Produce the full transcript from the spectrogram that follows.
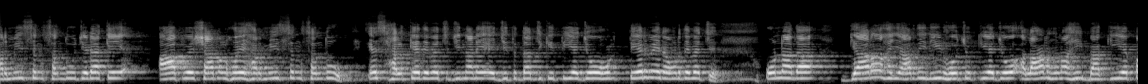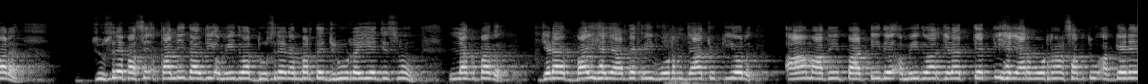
ਹਰਮੀਤ ਸਿੰਘ ਸੰਧੂ, ਜਿਹੜਾ ਕਿ ਆਪ ਵਿੱਚ ਸ਼ਾਮਲ ਹੋਏ ਹਰਮੀਤ ਸਿੰਘ ਸੰਧੂ, ਇਸ ਹਲਕੇ ਦੇ ਵਿੱਚ ਜਿਨ੍ਹਾਂ ਨੇ ਇਹ ਜਿੱਤ ਦਰਜ ਕੀਤੀ ਹੈ, ਜੋ ਹੁਣ 13ਵੇਂ ਰਾਊਂਡ ਦੇ ਵਿੱਚ ਉਹਨਾਂ ਦਾ 11000 ਦੀ ਲੀਡ ਹੋ ਚੁੱਕੀ ਹੈ, ਜੋ ਐਲਾਨ ਹੋਣਾ ਹੀ ਬਾਕੀ ਹੈ, ਪਰ ਦੂਸਰੇ ਪਾਸੇ ਅਕਾਲੀ ਦਲ ਦੀ ਉਮੀਦਵਾਰ ਦੂਸਰੇ ਨੰਬਰ ਤੇ ਜ਼ਰੂਰ ਰਹੀ ਹੈ, ਜਿਸ ਨੂੰ ਲਗਭਗ ਜਿਹੜਾ 22000 ਦੇ ਕਰੀਬ ਵੋਟ ਜਾ ਚੁੱਕੀ ਔਰ ਆਮ ਆਦਮੀ ਪਾਰਟੀ ਦੇ ਉਮੀਦਵਾਰ ਜਿਹੜਾ 33000 ਵੋਟ ਨਾਲ ਸਭ ਤੋਂ ਅੱਗੇ ਨੇ,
